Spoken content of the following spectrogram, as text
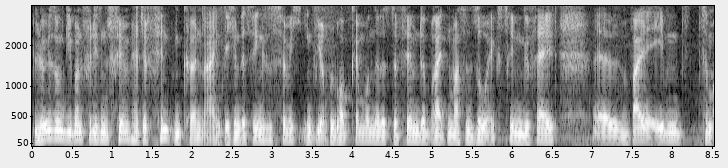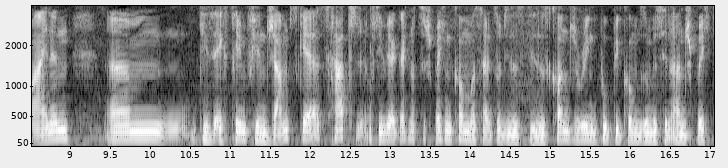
Lösung, die man für diesen Film hätte finden können eigentlich. Und deswegen ist es für mich irgendwie auch überhaupt kein Wunder, dass der Film der breiten Masse so extrem gefällt, äh, weil er eben zum einen ähm, diese extrem vielen Jumpscares hat, auf die wir ja gleich noch zu sprechen kommen, was halt so dieses, dieses Conjuring-Publikum so ein bisschen anspricht,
